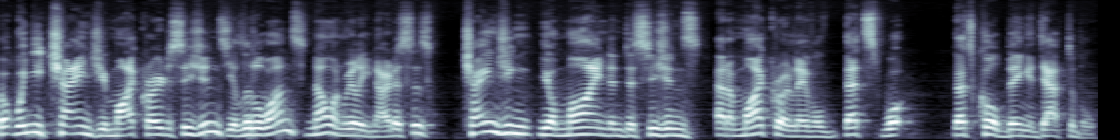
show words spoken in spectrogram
But when you change your micro decisions, your little ones, no one really notices. Changing your mind and decisions at a micro level, that's what that's called being adaptable.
